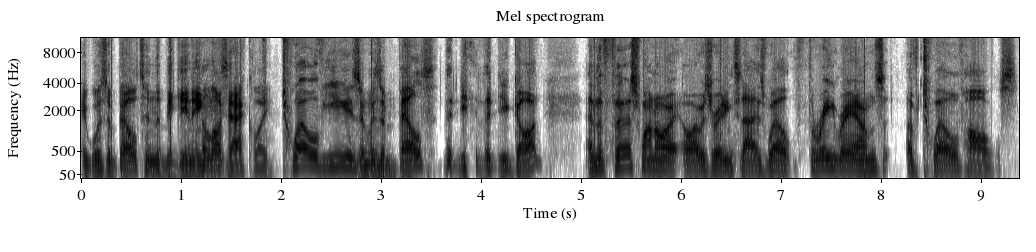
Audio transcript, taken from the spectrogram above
It was a belt in the beginning, For like- exactly. 12 years it was a Mm. belt that you, that you got. And the first one I, I was reading today as well, three rounds of 12 holes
